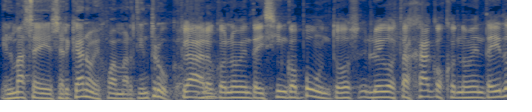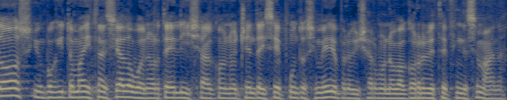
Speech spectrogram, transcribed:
El más eh, cercano es Juan Martín Truco. Claro, ¿no? con 95 puntos. Luego está Jacos con 92 y un poquito más distanciado, bueno, Ortelli ya con 86 puntos y medio, pero Guillermo no va a correr este fin de semana.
